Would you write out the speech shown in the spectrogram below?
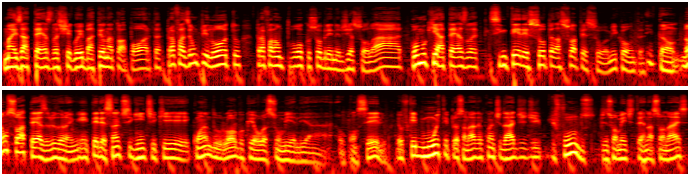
mas a Tesla chegou e bateu na tua porta para fazer um piloto, para falar um pouco sobre energia solar, como que a Tesla Tesla se interessou pela sua pessoa? Me conta. Então, não só a Tesla, viu, Dona? É interessante o seguinte, que quando, logo que eu assumi ali a, o conselho, eu fiquei muito impressionado com a quantidade de, de fundos, principalmente internacionais,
